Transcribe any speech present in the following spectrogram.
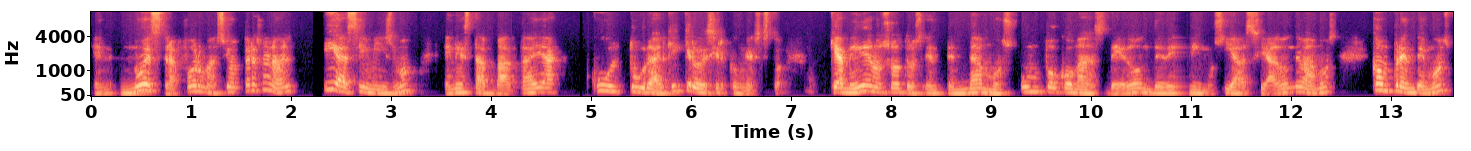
en nuestra formación personal y asimismo en esta batalla cultural. ¿Qué quiero decir con esto? Que a medida nosotros entendamos un poco más de dónde venimos y hacia dónde vamos, comprendemos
